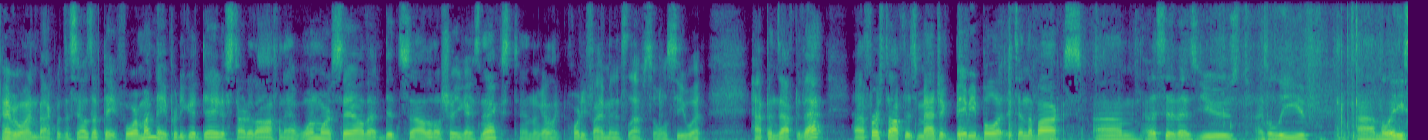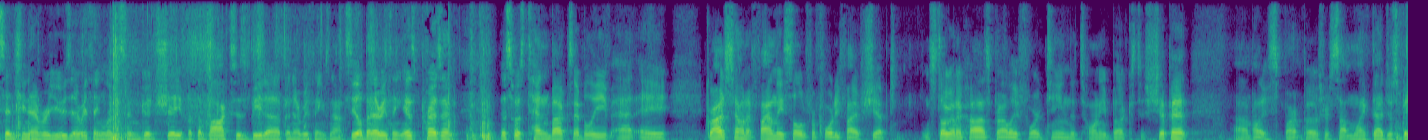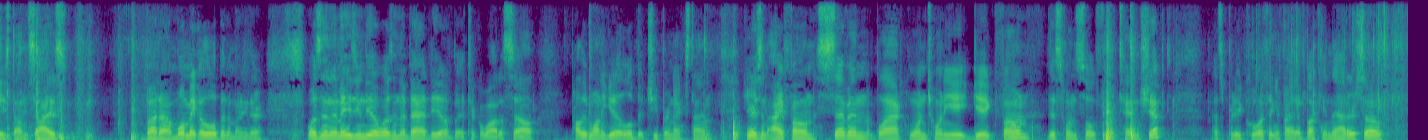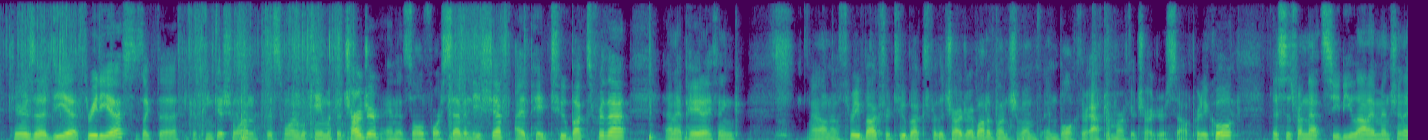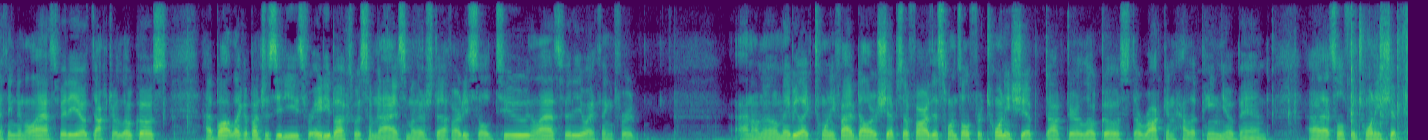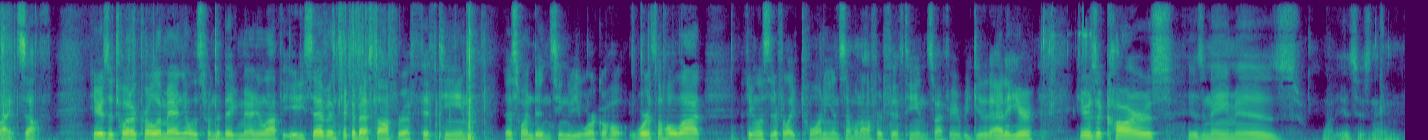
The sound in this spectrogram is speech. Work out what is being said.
Hey everyone, back with the sales update for Monday. Pretty good day to start it off, and I have one more sale that did sell that I'll show you guys next, and we got like 45 minutes left, so we'll see what happens after that. Uh, first off, this Magic Baby Bullet. It's in the box. Um, I listed it as used, I believe. Um, the lady said she never used. Everything looks in good shape, but the box is beat up and everything's not sealed, but everything is present. This was 10 bucks, I believe, at a garage sale, and it finally sold for 45 shipped. It's still going to cost probably 14 to 20 bucks to ship it. Um, probably Smart Post or something like that, just based on size. But um, we'll make a little bit of money there. Wasn't an amazing deal, wasn't a bad deal, but it took a while to sell. Probably want to get a little bit cheaper next time. Here's an iPhone 7 black 128 gig phone. This one sold for 10 shipped. That's pretty cool. I think if I had a buck in that or so. Here's a D 3DS. It's like the a pinkish one. This one came with a charger and it sold for 70 shipped. I paid two bucks for that, and I paid I think I don't know, three bucks or two bucks for the charger. I bought a bunch of them in bulk. They're aftermarket chargers, so pretty cool. This is from that CD lot I mentioned, I think, in the last video, Dr. Locos. I bought like a bunch of CDs for 80 bucks with some knives, some other stuff. I already sold two in the last video, I think, for, I don't know, maybe like $25 ship so far. This one sold for 20 ship, Dr. Locos, the Rockin' Jalapeno Band. Uh, that sold for 20 shipped by itself. Here's a Toyota Corolla manual. Is from the big manual off the 87. Took a best offer of 15. This one didn't seem to be work a whole, worth a whole lot. I think I listed it for like 20 and someone offered 15, so I figured we'd get it out of here. Here's a Cars. His name is, what is his name?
